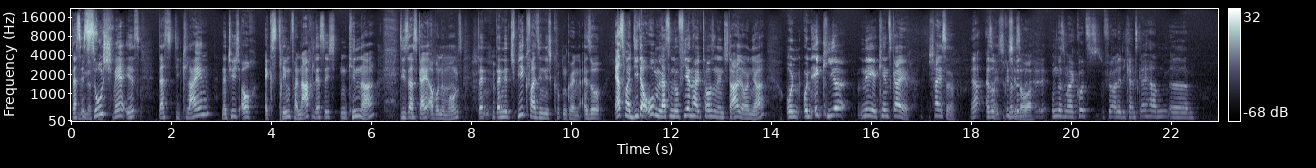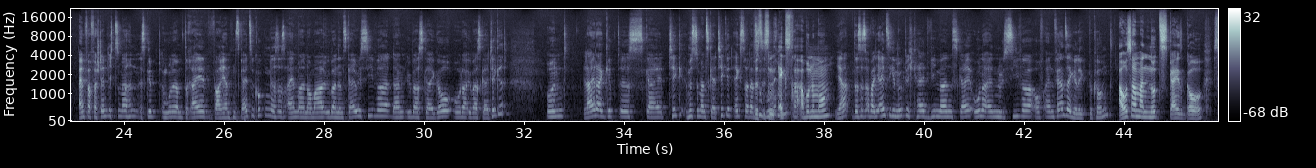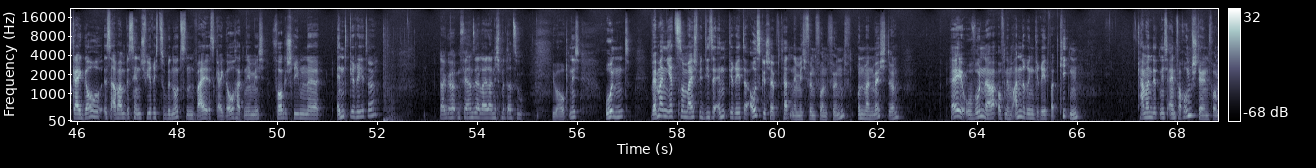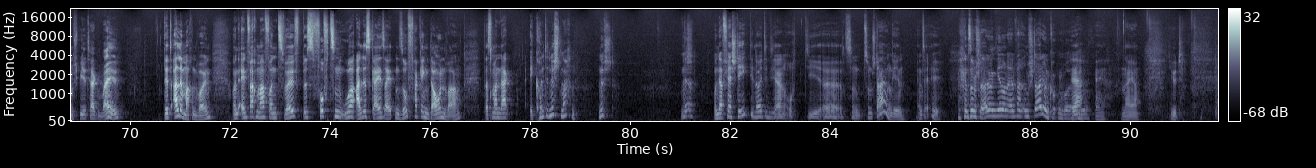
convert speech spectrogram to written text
Dass es so schwer ist, dass die kleinen, natürlich auch extrem vernachlässigten Kinder dieser Sky-Abonnements dann, dann das Spiel quasi nicht gucken können. Also erstmal die da oben lassen nur 4.500 ins Stadion, ja? Und, und ich hier, nee, kein Sky. Scheiße. Ja, also Ist richtig wenn- sauer. äh, um das mal kurz für alle, die kein Sky haben, ähm, einfach verständlich zu machen. Es gibt im Grunde genommen drei Varianten Sky zu gucken. Das ist einmal normal über einen Sky Receiver, dann über Sky Go oder über Sky Ticket. Und leider gibt es Sky Ticket, müsste man Sky Ticket extra dazu Das ist buchen. ein extra Abonnement. Ja, das ist aber die einzige Möglichkeit, wie man Sky ohne einen Receiver auf einen Fernseher gelegt bekommt. Außer man nutzt Sky Go. Sky Go ist aber ein bisschen schwierig zu benutzen, weil Sky Go hat nämlich vorgeschriebene Endgeräte. Da gehört ein Fernseher leider nicht mit dazu. Überhaupt nicht. Und wenn man jetzt zum Beispiel diese Endgeräte ausgeschöpft hat, nämlich 5 von 5, und man möchte, hey, oh Wunder, auf einem anderen Gerät was kicken, kann man das nicht einfach umstellen vor dem Spieltag, weil das alle machen wollen und einfach mal von 12 bis 15 Uhr alle Sky-Seiten so fucking down war, dass man da, ich konnte nichts machen. Nichts. Nicht. Ja. Und da verstehe ich die Leute, die dann auch die, äh, zum, zum Stadion gehen. Ganz ehrlich. zum Stadion gehen und einfach im Stadion gucken wollen. Ja, Also. äh, naja. Gut.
